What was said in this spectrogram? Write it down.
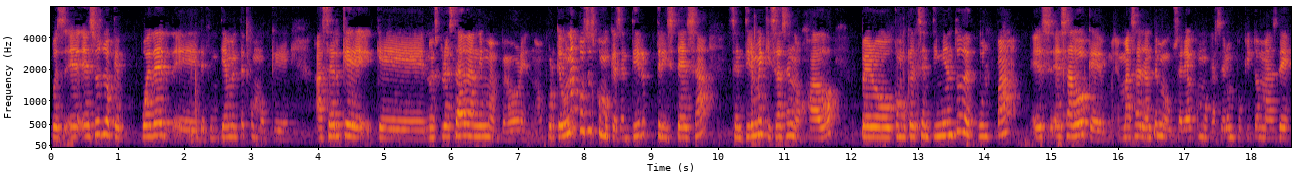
pues eso es lo que puede eh, definitivamente como que hacer que, que, nuestro estado de ánimo empeore, ¿no? Porque una cosa es como que sentir tristeza, sentirme quizás enojado, pero como que el sentimiento de culpa es, es algo que más adelante me gustaría como que hacer un poquito más de,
